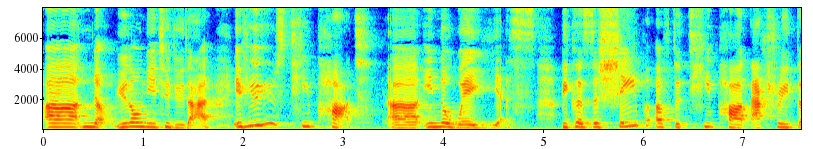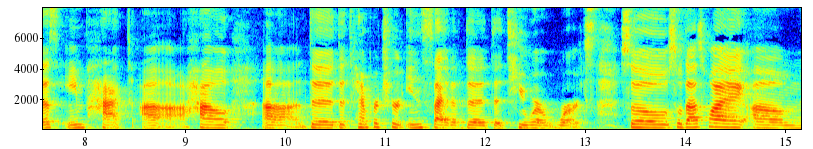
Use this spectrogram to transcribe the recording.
Uh, no, you don't need to do that. If you use teapot, uh, in a way, yes, because the shape of the teapot actually does impact uh, how uh, the the temperature inside of the the teaware works. So so that's why um,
